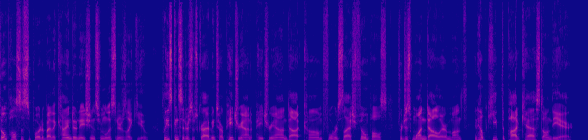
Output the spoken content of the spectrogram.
Film Pulse is supported by the kind donations from listeners like you. Please consider subscribing to our Patreon at patreon.com forward slash film pulse for just $1 a month and help keep the podcast on the air.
